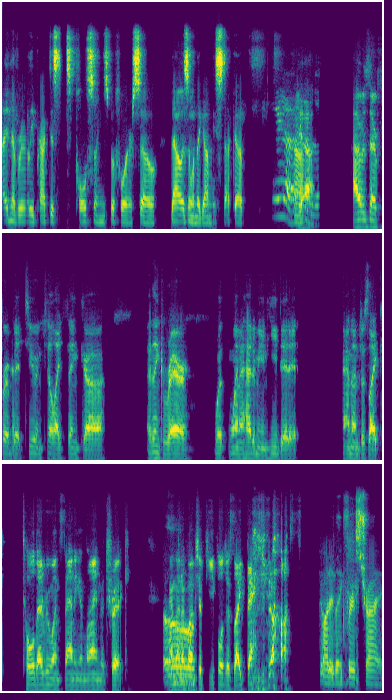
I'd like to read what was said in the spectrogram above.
I had never really practiced pole swings before, so that was the one that got me stuck up. Yeah. Uh, Yeah. I was there for a bit too until I think uh I think Rare w- went ahead of me and he did it, and then just like told everyone standing in line the trick, and then a Oh, bunch of people just like banged it off. Got it like first try.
